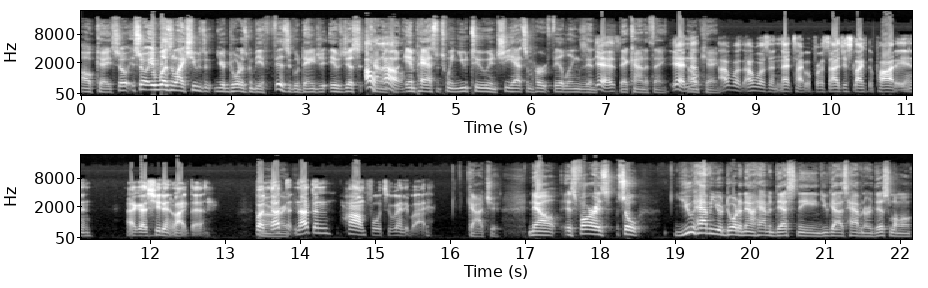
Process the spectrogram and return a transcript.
Okay, so so it wasn't like she was your daughter's gonna be in physical danger. It was just oh, kind of no. an impasse between you two, and she had some hurt feelings and that kind of thing. Yeah, no, okay. I was I wasn't that type of person. I just liked the party, and I guess she didn't like that. But All nothing right. nothing harmful to anybody. Gotcha. Now, as far as so you having your daughter now having Destiny, and you guys having her this long,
